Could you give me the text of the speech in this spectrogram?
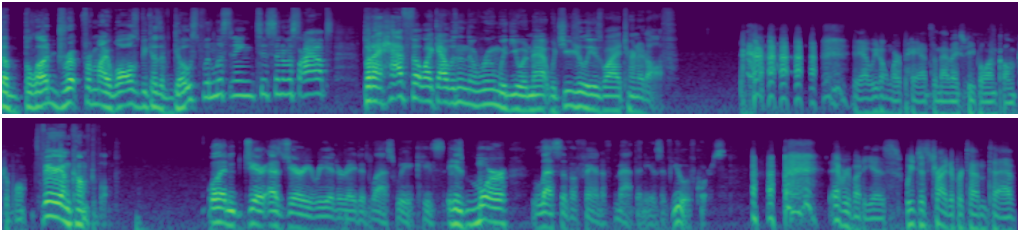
the blood drip from my walls because of Ghost when listening to Cinema Psyops, but I have felt like I was in the room with you and Matt, which usually is why I turn it off. yeah, we don't wear pants, and that makes people uncomfortable. It's very uncomfortable. Well, and Jer- as Jerry reiterated last week, he's he's more less of a fan of Matt than he is of you, of course. everybody is. We just try to pretend to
